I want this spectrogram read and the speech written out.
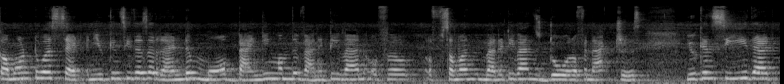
come on to a set and you can see there's a random mob banging on the vanity van of of someone vanity van door of an actress you can see that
